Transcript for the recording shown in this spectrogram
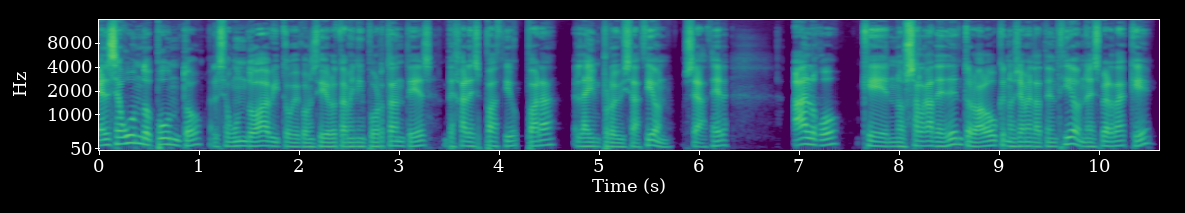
El segundo punto, el segundo hábito que considero también importante es dejar espacio para la improvisación, o sea, hacer algo que nos salga de dentro, algo que nos llame la atención. Es verdad que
